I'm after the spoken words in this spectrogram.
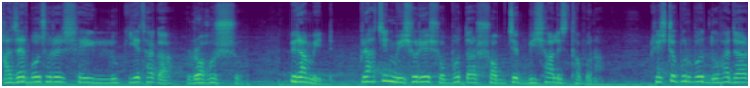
হাজার বছরের সেই লুকিয়ে থাকা রহস্য। পিরামিড, প্রাচীন মিশরীয় সভ্যতার সবচেয়ে বিশাল স্থাপনা। খ্রিস্টপূর্ব দু হাজার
